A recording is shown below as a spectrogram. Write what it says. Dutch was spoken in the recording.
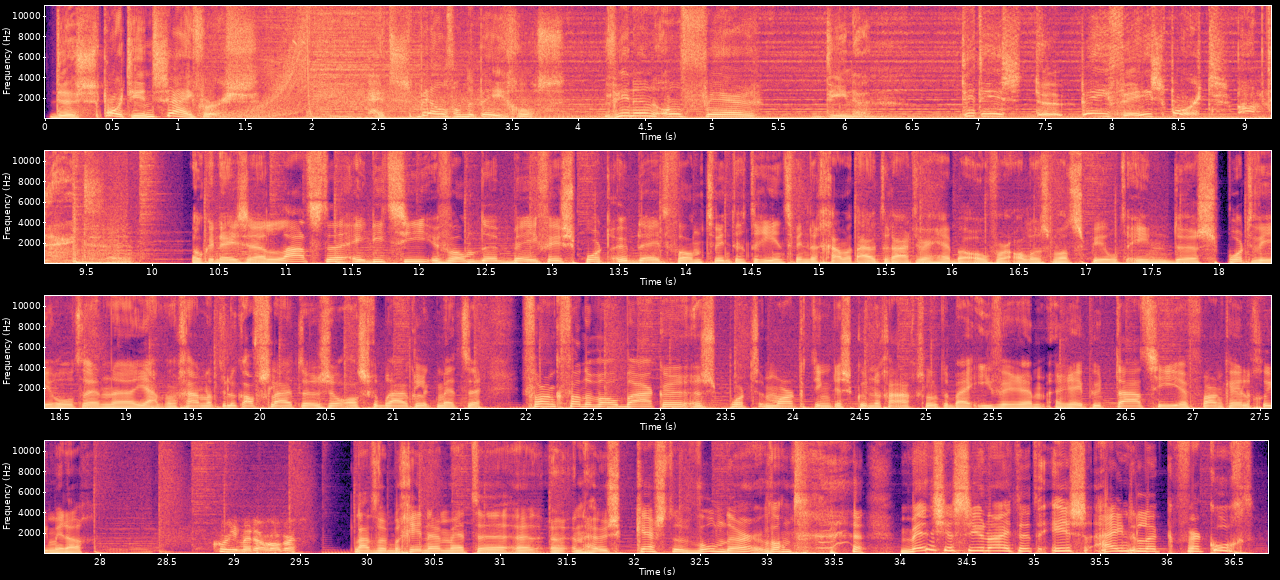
De sport in cijfers. Het spel van de pegels. Winnen of verdienen. Dit is de BV Sport Update. Ook in deze laatste editie van de BV Sport Update van 2023 gaan we het uiteraard weer hebben over alles wat speelt in de sportwereld. En uh, ja, we gaan natuurlijk afsluiten zoals gebruikelijk met uh, Frank van der Walbaken, sportmarketingdeskundige aangesloten bij IVRM Reputatie. Uh, Frank, hele goedemiddag. Goedemiddag Robert. Laten we beginnen met uh, een heus kerstwonder. Want Manchester United is eindelijk verkocht.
